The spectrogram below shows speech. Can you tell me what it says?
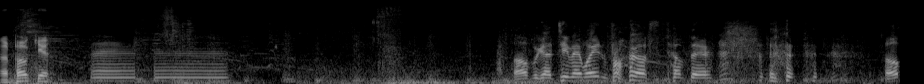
gonna poke you. Oh, we got a teammate waiting for us up there. oh.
